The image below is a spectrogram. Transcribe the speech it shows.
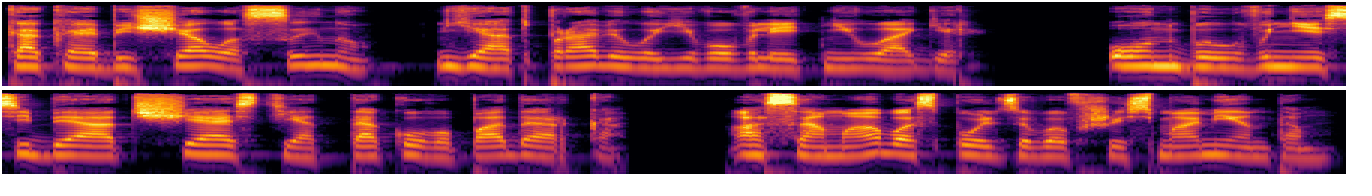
Как и обещала сыну, я отправила его в летний лагерь. Он был вне себя от счастья от такого подарка, а сама, воспользовавшись моментом,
